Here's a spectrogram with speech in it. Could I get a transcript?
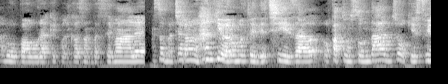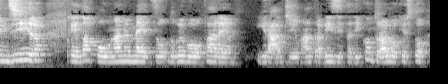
avevo paura che qualcosa andasse male, insomma c'erano, anche io ero molto indecisa, ho fatto un sondaggio, ho chiesto in giro, che dopo un anno e mezzo dovevo fare i raggi, un'altra visita di controllo, ho chiesto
